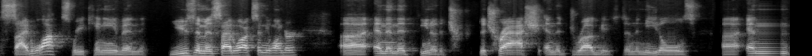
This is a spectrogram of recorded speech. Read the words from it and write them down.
sidewalks where you can't even use them as sidewalks any longer. Uh, and then the you know the, tr- the trash and the drugs and the needles uh, and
